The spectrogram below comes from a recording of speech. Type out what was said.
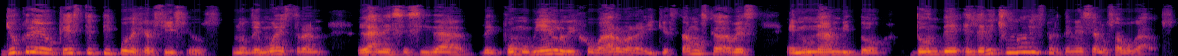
Yo creo que este tipo de ejercicios nos demuestran la necesidad de, como bien lo dijo Bárbara, y que estamos cada vez en un ámbito donde el derecho no les pertenece a los abogados.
